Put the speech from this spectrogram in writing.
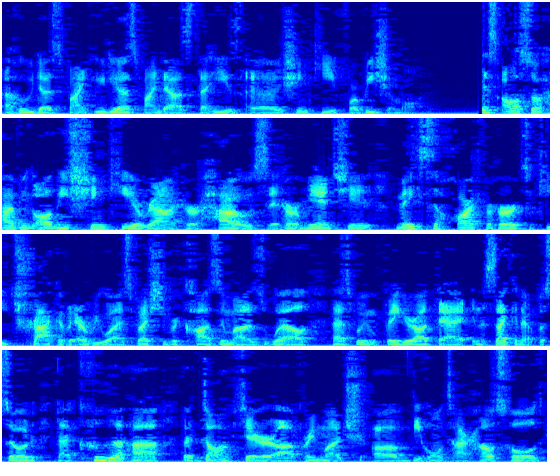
uh, who does find who does find out that he's a Shinki for Bishamon. This also having all these Shinki around her house and her mansion makes it hard for her to keep track of everyone, especially for Kazuma as well. That's when we figure out that in the second episode, that Kugaha, the doctor, uh, pretty much of the whole entire household,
